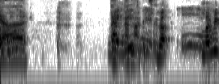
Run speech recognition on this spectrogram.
uh Like I'm he not gonna say that. let me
